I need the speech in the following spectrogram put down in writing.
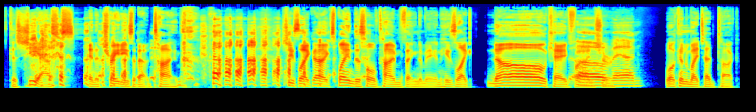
because she asks an Atreides about time. She's like, uh, explain this whole time thing to me. And he's like, no, okay, fine, oh, sure. man. Welcome to my TED talk.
